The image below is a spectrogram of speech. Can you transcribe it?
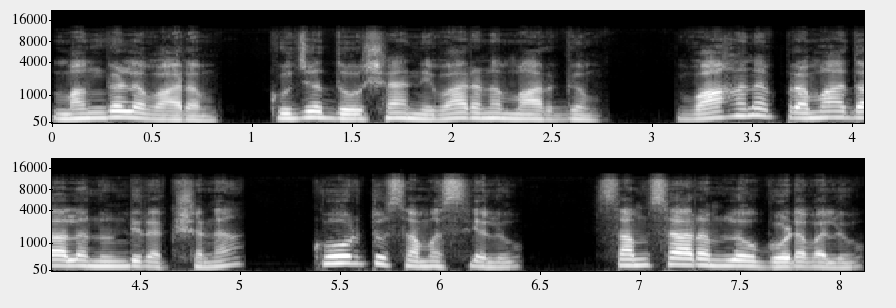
మంగళవారం కుజదోష నివారణ మార్గం. వాహన ప్రమాదాల నుండి రక్షణ కోర్టు సమస్యలు సంసారంలో గొడవలు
